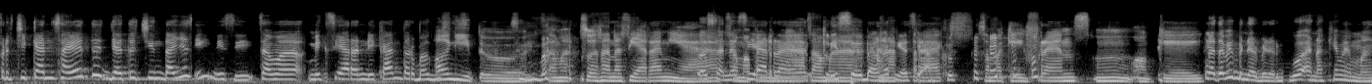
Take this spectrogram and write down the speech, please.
Percikan saya tuh jatuh cintanya ini sih sama mix siaran di kantor bagus. Oh gitu, Sumpah. sama suasana siaran ya, Suasana sama siaran. sama Klise banget anak nggak sih aku? sama K-Friends, hmm oke. Nggak tapi bener-bener gue anaknya memang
